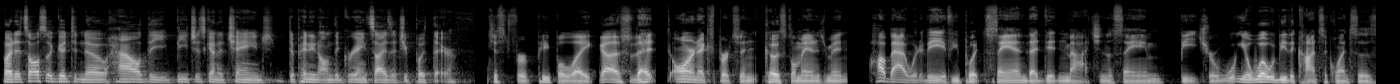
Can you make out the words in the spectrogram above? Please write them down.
But it's also good to know how the beach is going to change depending on the grain size that you put there. Just for people like us that aren't experts in coastal management, how bad would it be if you put sand that didn't match in the same beach or you know what would be the consequences?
